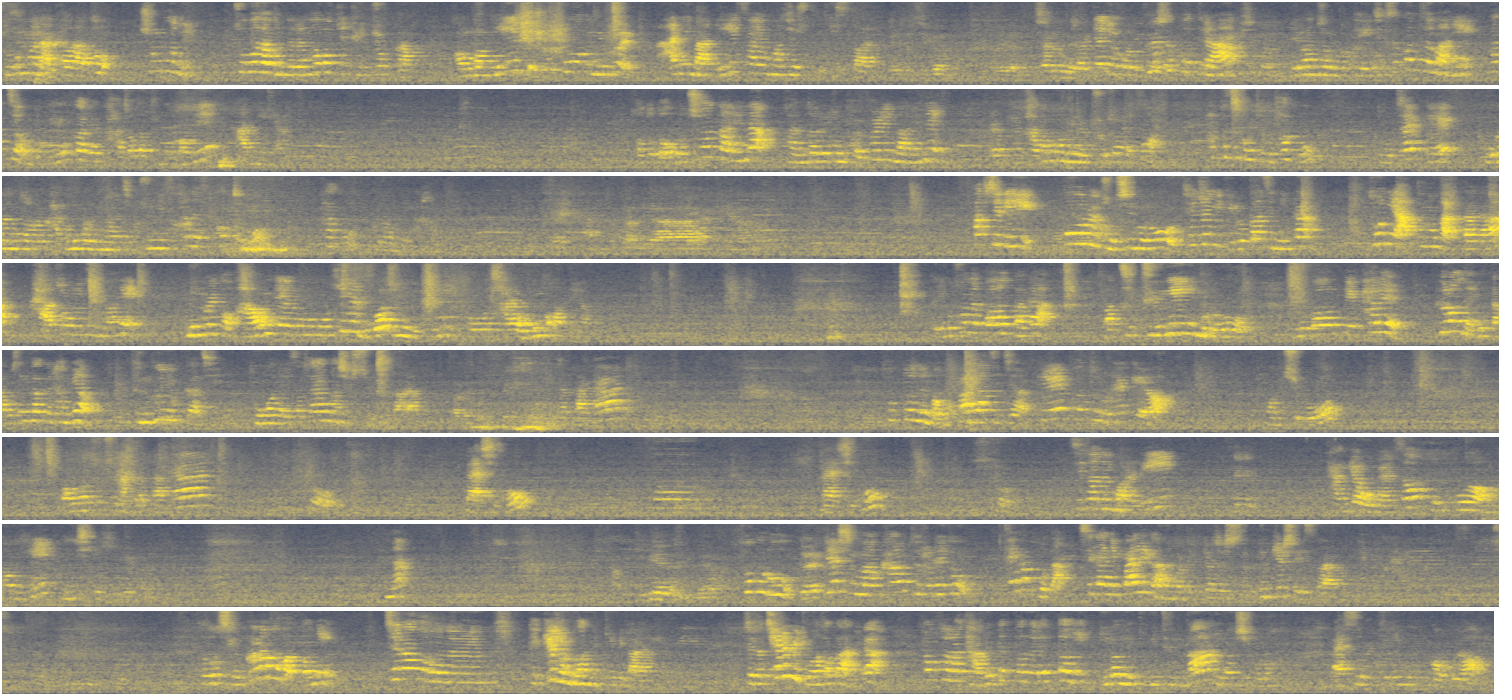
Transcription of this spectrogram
조금만 앉더라도 충분히 초보자분들은 허벅지 뒤쪽과 엉덩이 그리고 코어 근육을 많이 많이 사용하실 수 있어요. 절대적으로 full 스쿼트랑 일반적으로 basic 스쿼트만이 하체 운동의 효과를 가져다 주는 것은 아니에요. 저도 너무 추운 날이나 관절이 좀 덜 풀린 날에는 이렇게 가동 범위를 조절해서 하프 스쿼트도 하고 또 짧게 고관절 가동 범위만 집중해서 하는 스쿼트도 하고 그럽니다. 확실히 코어를 중심으로 체중이 뒤로 빠지니까 손이 앞으로 갔다가 가져오는 순간에 몸을 더 가운데로 힘을 모아주는 느낌이 더 잘 오는 것 같아요. 그리고 손을 뻗었다가 마치 등의 힘으로 무겁게 팔을 끌어내린다고 생각을 하면 등 근육까지 동원해서 사용하실 수 있어요. 갔다가 속도는 너무 빨라지지 않게 컨트롤 할게요. 멈추고. 엉어주춤 앉았다가 또 마시고. 후 마시고. 후 시선은 멀리. 당겨오면서 복부와 엉덩이에 동시에 힘 하나 속으로 10개씩만 카운트를 해도 생각보다 시간이 빨리 가는 걸 느껴질 수, 느낄 수 있어요. 저도 지금 끊어서 봤더니 체감으로는 100개 정도 한 느낌이 나요. 제가 체력이 좋아서가 아니라 평소랑 다른 패턴을 했더니 이런 느낌이 든다 이런 식으로 말씀을 드리는 거고요.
